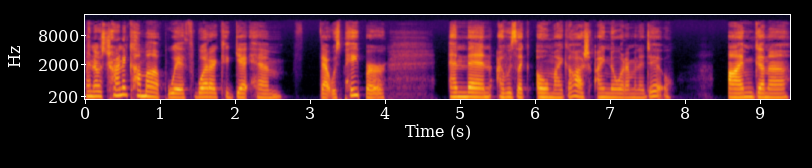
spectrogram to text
And i was trying to come up with what i could get him that was paper. And then i was like oh my gosh i know what i'm going to do. I'm going to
